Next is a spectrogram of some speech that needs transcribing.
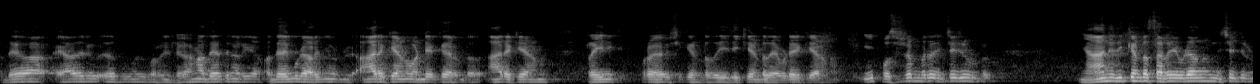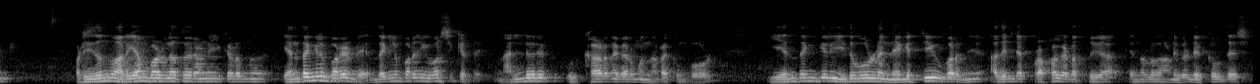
അദ്ദേഹം യാതൊരു എതിർപ്പും പറഞ്ഞില്ല. കാരണം അദ്ദേഹത്തിന് അറിയാം അദ്ദേഹം കൂടി അറിഞ്ഞുകൊണ്ട് ആരൊക്കെയാണ് വണ്ടിയിൽ കയറേണ്ടത് ആരൊക്കെയാണ് ട്രെയിനിൽ പ്രവേശിക്കേണ്ടത് ഇരിക്കേണ്ടത് എവിടെയൊക്കെയാണ്. ഈ പൊസിഷൻ വരെ നിശ്ചയിച്ചിട്ടുണ്ട്. ഞാൻ ഇരിക്കേണ്ട സ്ഥലം എവിടെയാണെന്ന് നിശ്ചയിച്ചിട്ടുണ്ട്. പക്ഷേ ഇതൊന്നും അറിയാൻ പാടില്ലാത്തവരാണ് ഈ കിടന്ന് എന്തെങ്കിലും പറയണ്ടേ? എന്തെങ്കിലും പറഞ്ഞ് വിമർശിക്കട്ടെ. നല്ലൊരു ഉദ്ഘാടന കർമ്മം നടക്കുമ്പോൾ എന്തെങ്കിലും ഇതുപോലുള്ള നെഗറ്റീവ് പറഞ്ഞ് അതിന്റെ പ്രഭ കിടത്തുക എന്നുള്ളതാണ് ഇവരുടെയൊക്കെ ഉദ്ദേശം.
